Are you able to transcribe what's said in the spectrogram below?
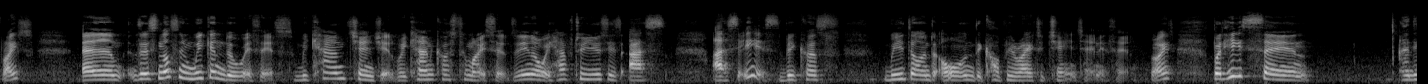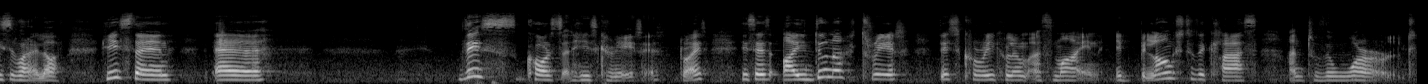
right? Um, there's nothing we can do with it. We can't change it. We can't customize it. You know, we have to use it as as is because we don't own the copyright to change anything, right? But he's saying, and this is what I love, he's saying, uh, this course that he's created, right? He says, I do not treat this curriculum as mine. It belongs to the class and to the world,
